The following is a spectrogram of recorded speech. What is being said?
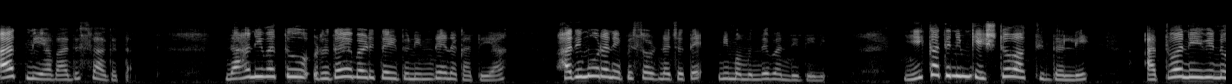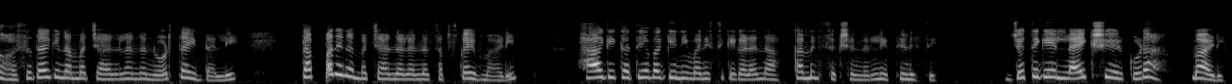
ಆತ್ಮೀಯವಾದ ಸ್ವಾಗತ. ನಾನಿವತ್ತು ಹೃದಯ ಬಡಿತ ಇದು ನಿಂದೇನ ಕಥೆಯ? ಹದಿಮೂರನೇ ಎಪಿಸೋಡ್ನ ಜೊತೆ ನಿಮ್ಮ ಮುಂದೆ ಬಂದಿದ್ದೀನಿ. ಈ ಕತೆ ನಿಮಗೆ ಇಷ್ಟವಾಗ್ತಿದ್ದಲ್ಲಿ, ಅಥವಾ ನೀವಿನ್ನು ಹೊಸದಾಗಿ ನಮ್ಮ ಚಾನಲನ್ನು ನೋಡ್ತಾ ಇದ್ದಲ್ಲಿ, ತಪ್ಪದೆ ನಮ್ಮ ಚಾನಲನ್ನು ಸಬ್ಸ್ಕ್ರೈಬ್ ಮಾಡಿ, ಹಾಗೆ ಕಥೆಯ ಬಗ್ಗೆ ನಿಮ್ಮ ಅನಿಸಿಕೆಗಳನ್ನು ಕಮೆಂಟ್ ಸೆಕ್ಷನ್ನಲ್ಲಿ ತಿಳಿಸಿ. ಜೊತೆಗೆ ಲೈಕ್, ಶೇರ್ ಕೂಡ ಮಾಡಿ.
